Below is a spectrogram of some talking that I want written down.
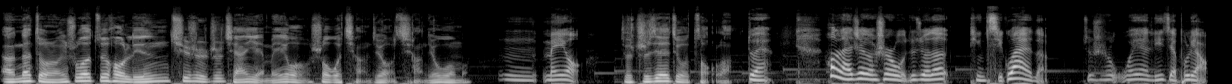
啊，那就等于说最后临去世之前也没有受过抢救，抢救过吗？嗯，没有。就直接就走了。对，后来这个事儿我就觉得挺奇怪的。就是我也理解不了，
